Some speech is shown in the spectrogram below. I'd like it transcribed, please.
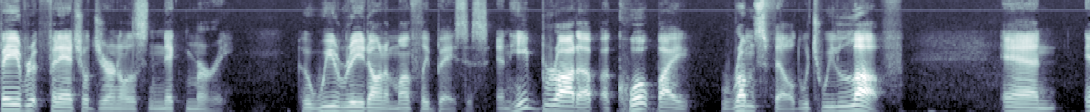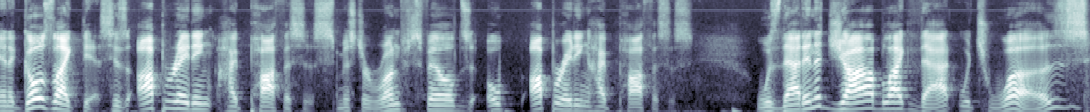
favorite financial journalists, Nick Murray, who we read on a monthly basis, and he brought up a quote by Rumsfeld, which we love. And and it goes like this. His operating hypothesis mr rumsfeld's op- operating hypothesis was that in a job like that which was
